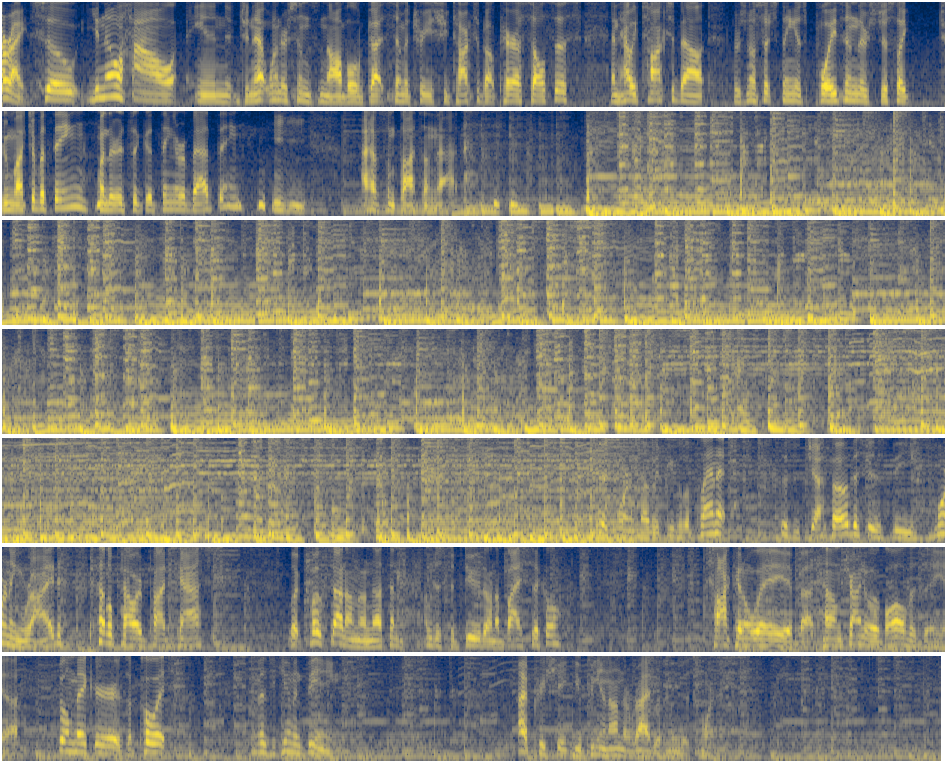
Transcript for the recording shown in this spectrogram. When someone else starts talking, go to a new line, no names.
All right, so you know how in Jeanette Winterson's novel Gut Symmetry, she talks about Paracelsus and how he talks about there's no such thing as poison, there's just like too much of a thing, whether it's a good thing or a bad thing? I have some thoughts on that. planet. This is Jeff O. This is the Morning Ride, pedal powered podcast. Look, folks, I don't know nothing. I'm just a dude on a bicycle talking away about how I'm trying to evolve as a uh, filmmaker, as a poet, and as a human being. I appreciate you being on the ride with me this morning.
